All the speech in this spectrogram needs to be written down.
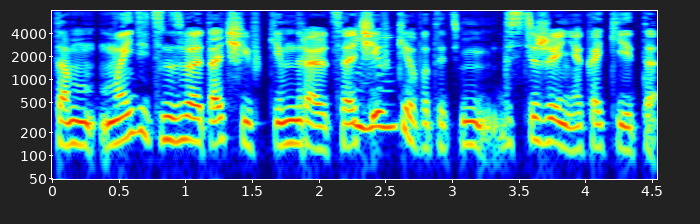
там мои дети называют ачивки, им нравятся ачивки, mm-hmm. вот эти достижения какие-то,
